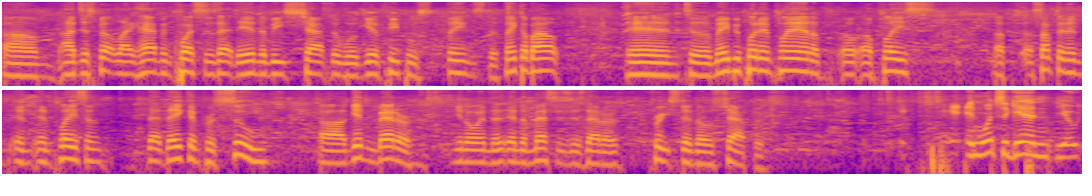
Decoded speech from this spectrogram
um, I just felt like having questions at the end of each chapter will give people things to think about and to maybe put in plan a, a, a place, a, something in, in, in place in, that they can pursue uh, getting better, you know, in the in the messages that are preached in those chapters. And once again, you know,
